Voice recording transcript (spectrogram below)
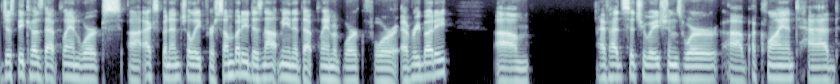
just because that plan works uh, exponentially for somebody does not mean that that plan would work for everybody. Um, I've had situations where uh, a client had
